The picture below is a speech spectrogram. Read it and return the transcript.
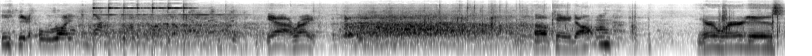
yeah, right. Yeah. Right. Okay, Dalton. Your word is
